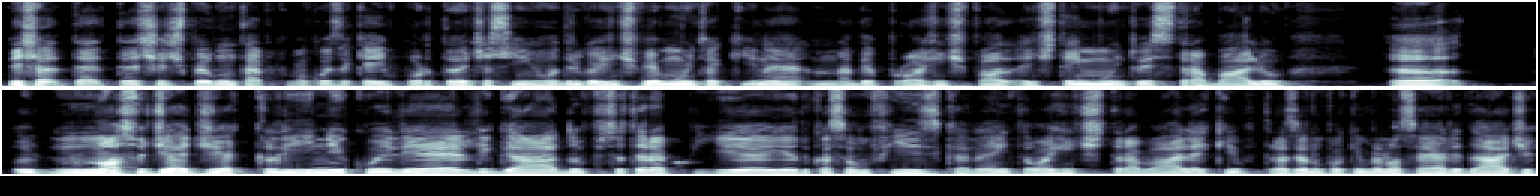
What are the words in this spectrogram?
Deixa, até, deixa eu te perguntar, porque uma coisa que é importante, assim, Rodrigo, a gente vê muito aqui, né? Na BPRO, a gente, faz, a gente tem muito esse trabalho. Uh, no nosso dia a dia clínico, ele é ligado à fisioterapia e educação física, né? Então a gente trabalha aqui, trazendo um pouquinho para nossa realidade,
